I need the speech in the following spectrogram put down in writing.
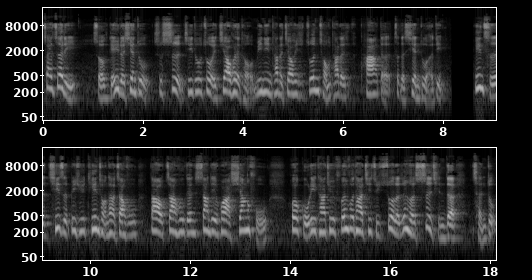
在这里所给予的限度，是视基督作为教会的头，命令他的教会去遵从他的他的这个限度而定。因此，妻子必须听从她的丈夫，到丈夫跟上帝话相符。或鼓励他去吩咐他妻子做的任何事情的程度，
